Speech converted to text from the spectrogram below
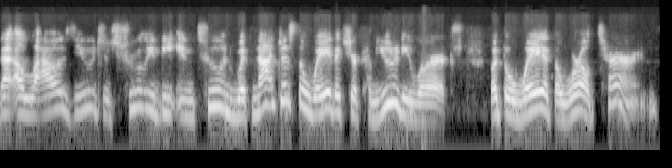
that allows you to truly be in tune with not just the way that your community works, but the way that the world turns.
